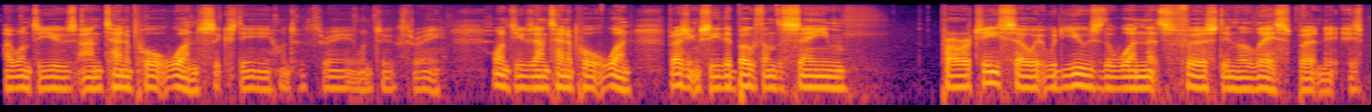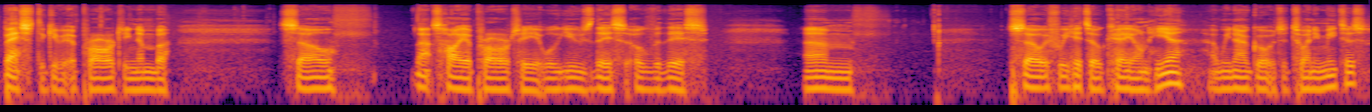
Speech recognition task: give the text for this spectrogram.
I want to use antenna port 1 60 1 2 3 1 2 3 I want to use antenna port 1 but as you can see they're both on the same priority so it would use the one that's first in the list but it's best to give it a priority number. So that's higher priority. It will use this over this. Um, so if we hit OK on here and we now go up to 20 meters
